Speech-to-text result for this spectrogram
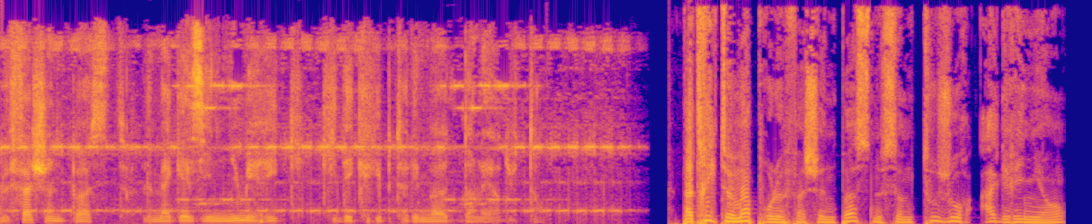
Le Fashion Post, le magazine numérique qui décrypte les modes dans l'air du temps. Patrick Thomas pour le Fashion Post, nous sommes toujours à Grignan,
